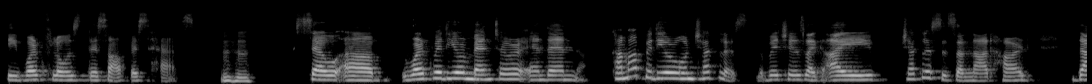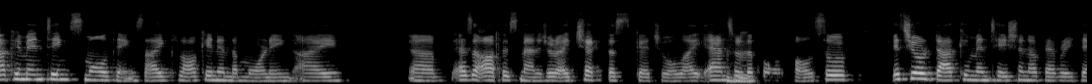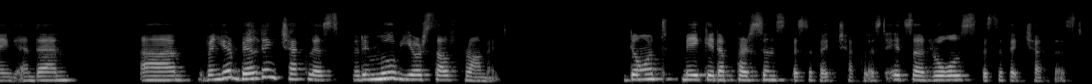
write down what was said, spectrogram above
the workflows this office has mm-hmm. so uh, work with your mentor and then come up with your own checklist which is like i checklists are not hard documenting small things i clock in in the morning i uh, as an office manager, I check the schedule, I answer mm-hmm. the phone call. So it's your documentation of everything. And then um, when you're building checklists, remove yourself from it. Don't make it a person specific checklist. It's a role specific checklist.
